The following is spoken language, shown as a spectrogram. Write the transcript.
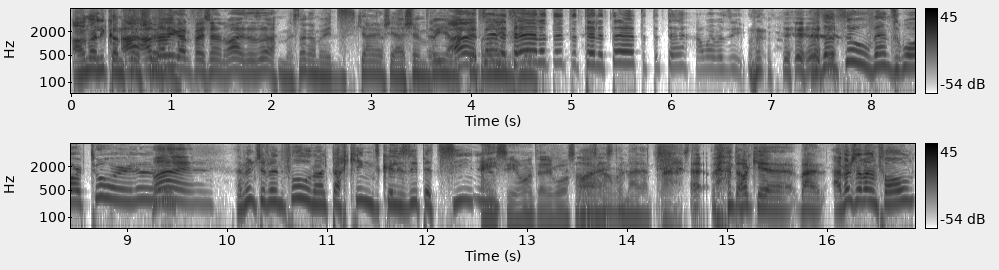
Unholy Confession. Ah, Confession, ouais, c'est ça. Je me sens comme un disquaire chez HMV Ah, tu sais, le 99. ta- le ta- ta- ta- ta- ta- ta- ta- Ah ouais, vas-y. Mais donne ça au Vans Warped Tour, là. Ouais. Avenged Sevenfold dans le parking du Colisée Petit. Hey, c'est honte d'aller voir ça Ouais, ensemble. c'était hein. malade. Euh, donc, euh, ben, Avenged Sevenfold,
